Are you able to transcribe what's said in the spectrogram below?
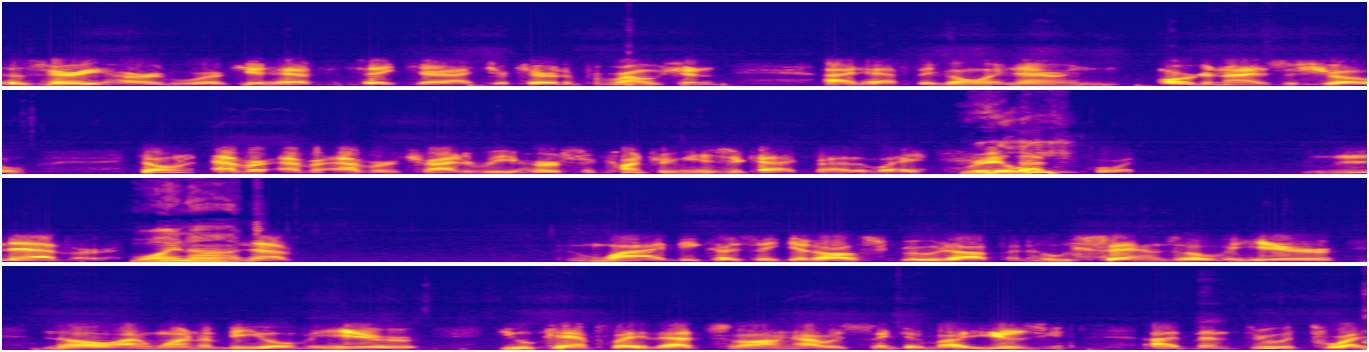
It was very hard work. You'd have to take care. I took care of the promotion. I'd have to go in there and organize the show. Don't ever, ever, ever try to rehearse a country music act. By the way, Really? That's Never. Why not? Never. Why? Because they get all screwed up and who stands over here? No, I want to be over here. You can't play that song. I was thinking about using it. I've been through it twice.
